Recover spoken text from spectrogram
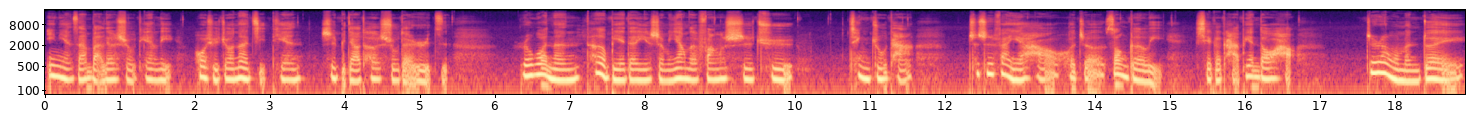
一年三百六十五天里，或许就那几天是比较特殊的日子，如果能特别的以什么样的方式去庆祝它，吃吃饭也好，或者送个礼、写个卡片都好，这让我们对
